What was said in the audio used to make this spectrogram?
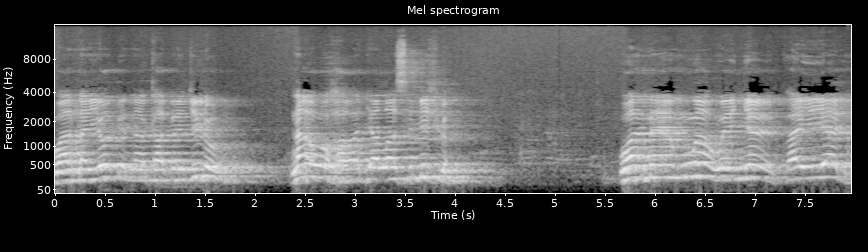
wa Nairobi na Kabenjiro, nao hawajalazimishwa, wameamua wenyewe kwa hiari.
